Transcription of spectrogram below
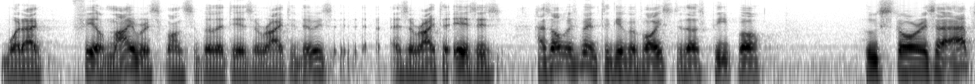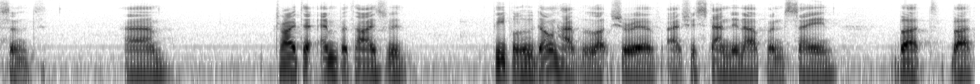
what I feel my responsibility as a writer do is, as a writer is, is has always been to give a voice to those people whose stories are absent. Um, try to empathize with people who don't have the luxury of actually standing up and saying, but, but,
